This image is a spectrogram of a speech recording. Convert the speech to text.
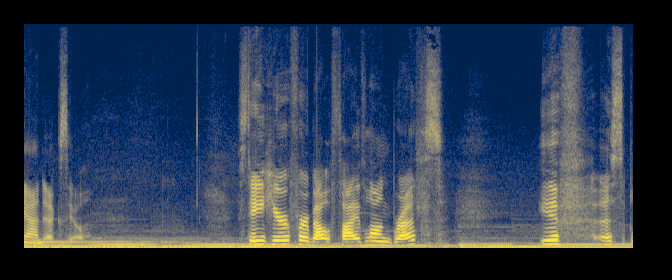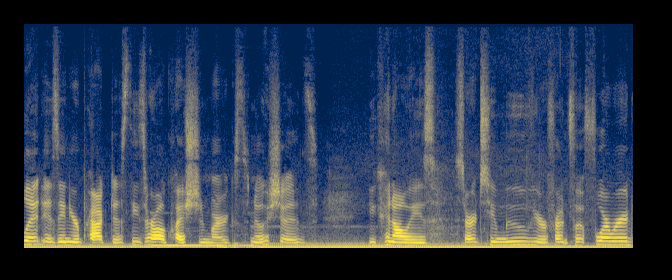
And exhale. Stay here for about five long breaths. If a split is in your practice, these are all question marks, no shoulds. You can always start to move your front foot forward,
